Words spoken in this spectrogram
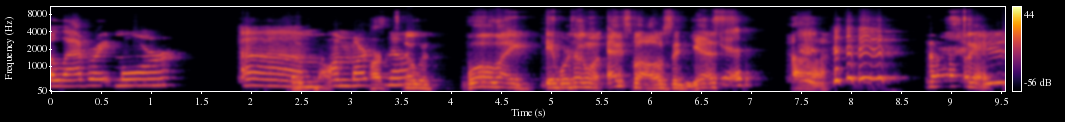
elaborate more um, on Mark, Mark Snow? Snow. Well, like if we're talking about X Files, then yes. Yes. Uh, okay.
